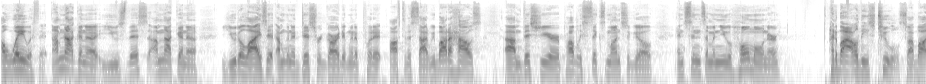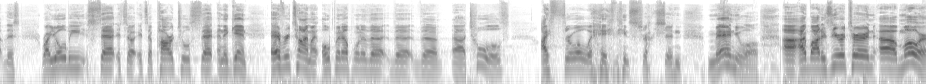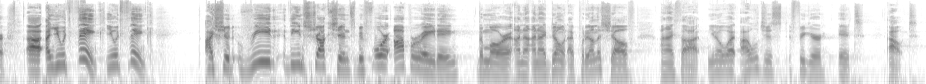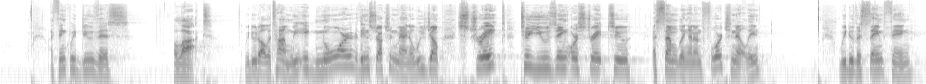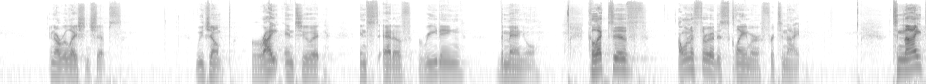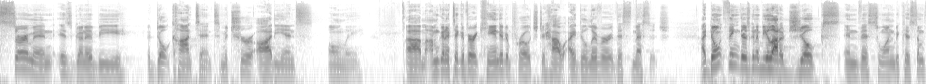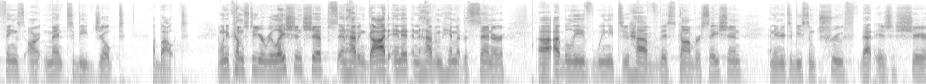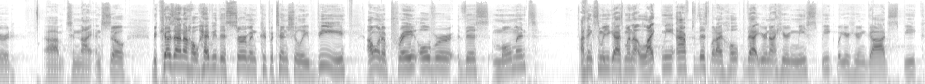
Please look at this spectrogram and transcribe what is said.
away with it. I'm not going to use this. I'm not going to utilize it. I'm going to disregard it. I'm going to put it off to the side. We bought a house um, this year, probably six months ago, and since I'm a new homeowner, I had to buy all these tools. So I bought this Ryobi set. It's a, it's a power tool set. And again, every time I open up one of the, the, the uh, tools, I throw away the instruction manual. Uh, I bought a zero turn uh, mower. Uh, and you would think, you would think I should read the instructions before operating the mower, and I, and I don't. I put it on the shelf, and I thought, you know what? I will just figure it out. I think we do this a lot. We do it all the time. We ignore the instruction manual. We jump straight to using or straight to assembling. And unfortunately, we do the same thing in our relationships. We jump right into it instead of reading the manual. Collective, I want to throw a disclaimer for tonight. Tonight's sermon is going to be adult content, mature audience only. Um, I'm going to take a very candid approach to how I deliver this message. I don't think there's going to be a lot of jokes in this one because some things aren't meant to be joked about. And when it comes to your relationships and having God in it and having Him at the center, uh, I believe we need to have this conversation and there need to be some truth that is shared um, tonight. And so, because I know how heavy this sermon could potentially be, I want to pray over this moment. I think some of you guys might not like me after this, but I hope that you're not hearing me speak, but you're hearing God speak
